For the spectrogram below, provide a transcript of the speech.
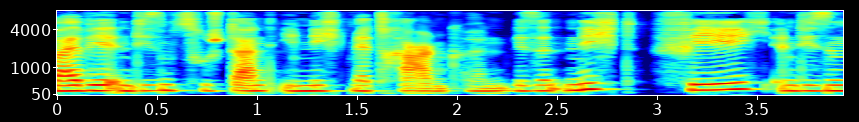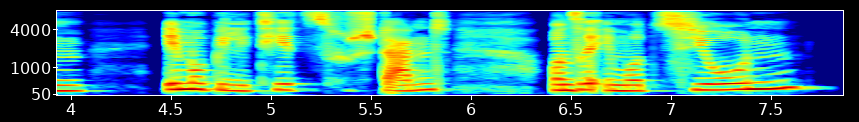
weil wir in diesem Zustand ihn nicht mehr tragen können. Wir sind nicht fähig, in diesem Immobilitätszustand unsere Emotionen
